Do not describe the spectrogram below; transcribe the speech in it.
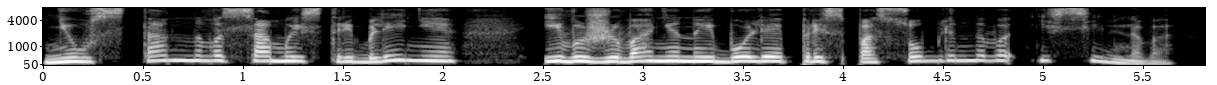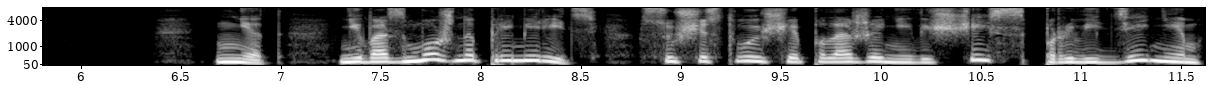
неустанного самоистребления и выживания наиболее приспособленного и сильного. Нет, невозможно примирить существующее положение вещей с проведением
